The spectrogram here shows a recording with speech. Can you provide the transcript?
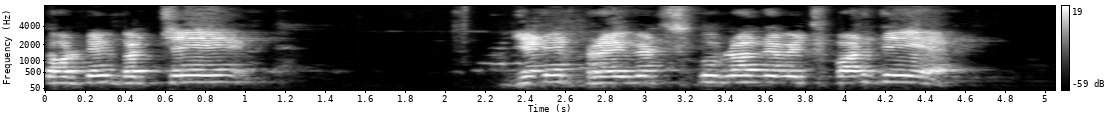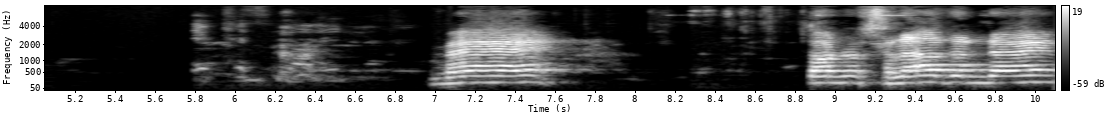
ਤੁਹਾਡੇ ਬੱਚੇ ਜਿਹੜੇ ਪ੍ਰਾਈਵੇਟ ਸਕੂਲਾਂ ਦੇ ਵਿੱਚ ਪੜ੍ਹਦੇ ਆ। ਮੈਂ ਤੁਹਾਨੂੰ ਸਲਾਹ ਦਿੰਦਾ ਹਾਂ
